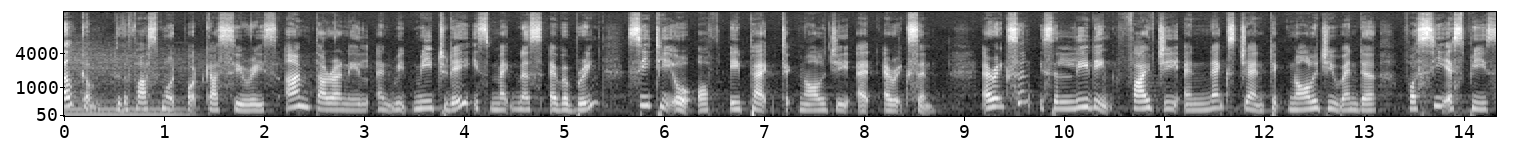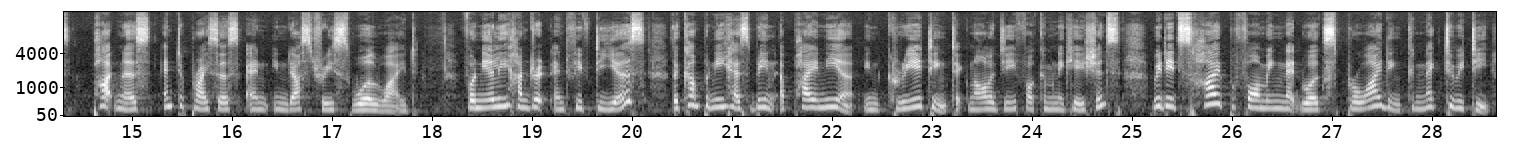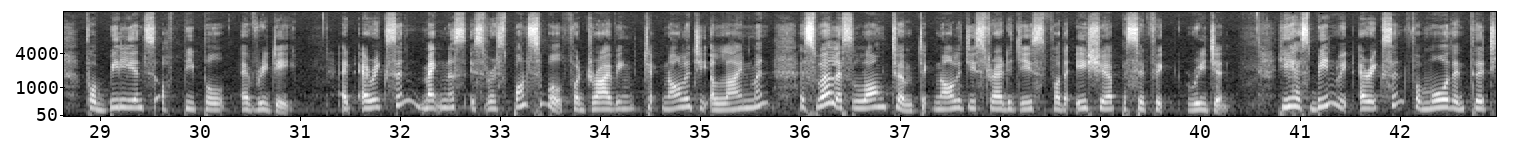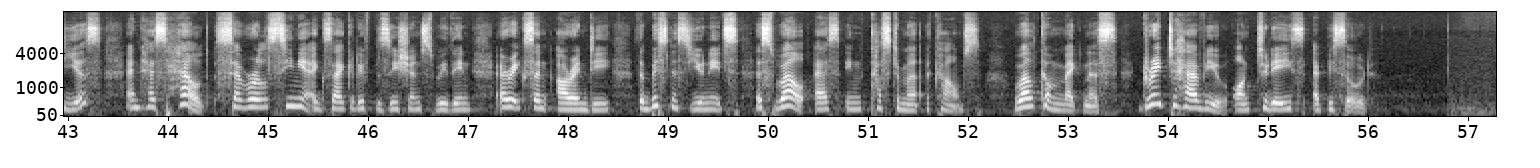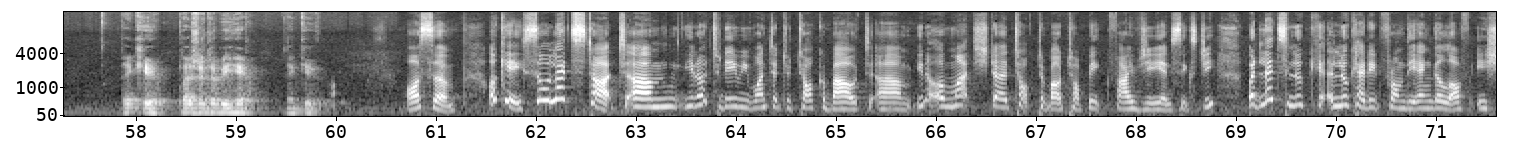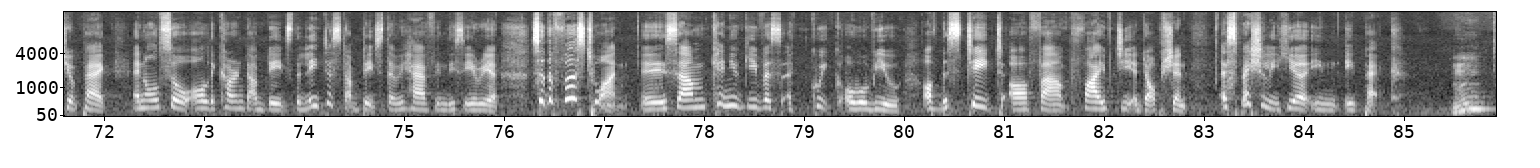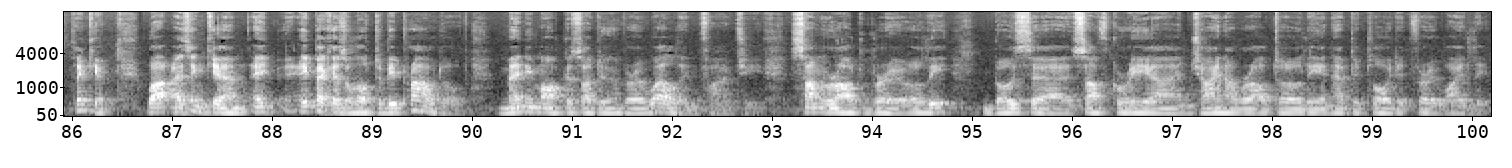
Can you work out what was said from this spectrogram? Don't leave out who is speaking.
Speaker 1: Welcome to the Fast Mode podcast series. I'm Tara Neil, and with me today is Magnus Ewerbring, CTO of APAC Technology at Ericsson. Ericsson is a leading 5G and next gen technology vendor for CSPs, partners, enterprises, and industries worldwide. For nearly 150 years, the company has been a pioneer in creating technology for communications with its high performing networks providing connectivity for billions of people every day. At Ericsson, Magnus is responsible for driving technology alignment as well as long term technology strategies for the Asia Pacific region. He has been with Ericsson for more than 30 years and has held several senior executive positions within Ericsson R&D, the business units, as well as in customer accounts. Welcome, Magnus. Great to have you on today's episode.
Speaker 2: Thank you. Pleasure to be here. Thank you.
Speaker 1: Awesome. Okay, so let's start. Um, you know, today we wanted to talk about, um, you know, a much uh, talked about topic 5G and 6G, but let's look look at it from the angle of Asia Pac and also all the current updates, the latest updates that we have in this area. So the first one is, um, can you give us a quick overview of the state of 5G um, adoption, especially here in APAC?
Speaker 2: Mm, thank you. Well, I think um, APAC has a lot to be proud of. Many markets are doing very well in 5G. Some were out very early. Both uh, South Korea and China were out early and have deployed it very widely.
